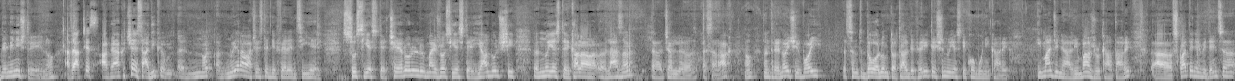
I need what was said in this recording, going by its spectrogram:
de Ministri. Nu? Avea acces. Avea acces, adică nu, nu erau aceste diferențieri. Sus este cerul, mai jos este iadul și nu este ca la Lazar, cel sărac, nu? între noi și voi sunt două lumi total diferite și nu este comunicare. Imaginea, limbajul ca atare scoate în evidență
